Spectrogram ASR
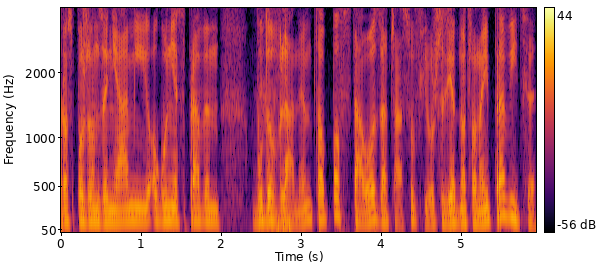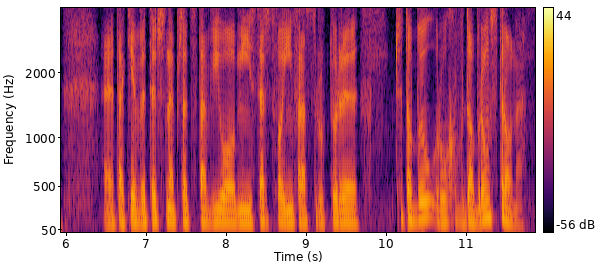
rozporządzeniami, ogólnie z prawem budowlanym. To powstało za czasów już Zjednoczonej Prawicy. E, takie wytyczne przedstawiło Ministerstwo Infrastruktury. Czy to był ruch w dobrą stronę?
